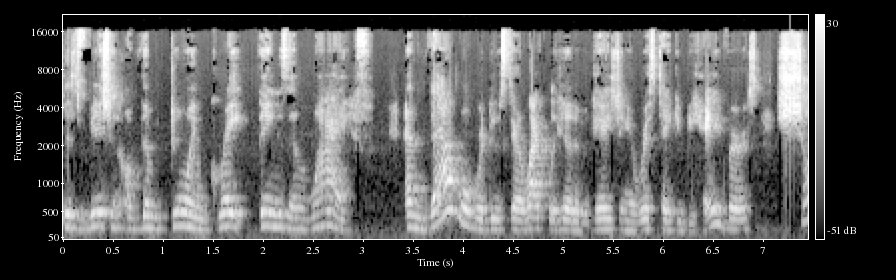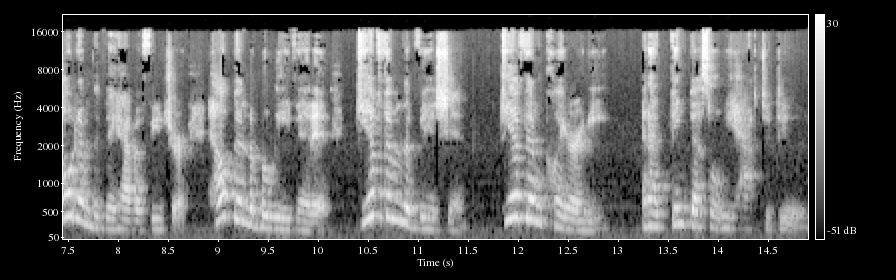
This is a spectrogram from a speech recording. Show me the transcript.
this vision of them doing great things in life. And that will reduce their likelihood of engaging in risk-taking behaviors. Show them that they have a future. Help them to believe in it. Give them the vision give them clarity and i think that's what we have to do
